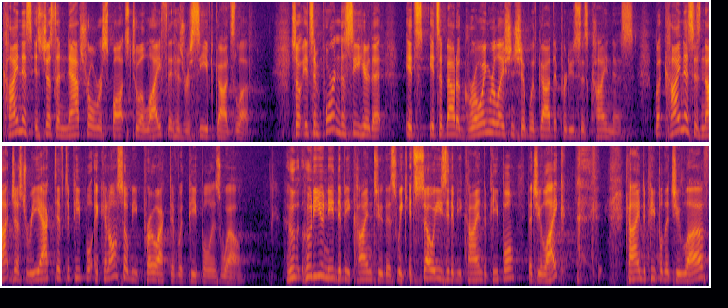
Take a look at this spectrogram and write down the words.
Kindness is just a natural response to a life that has received God's love. So it's important to see here that it's, it's about a growing relationship with God that produces kindness. But kindness is not just reactive to people, it can also be proactive with people as well. Who, who do you need to be kind to this week? It's so easy to be kind to people that you like, kind to people that you love,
